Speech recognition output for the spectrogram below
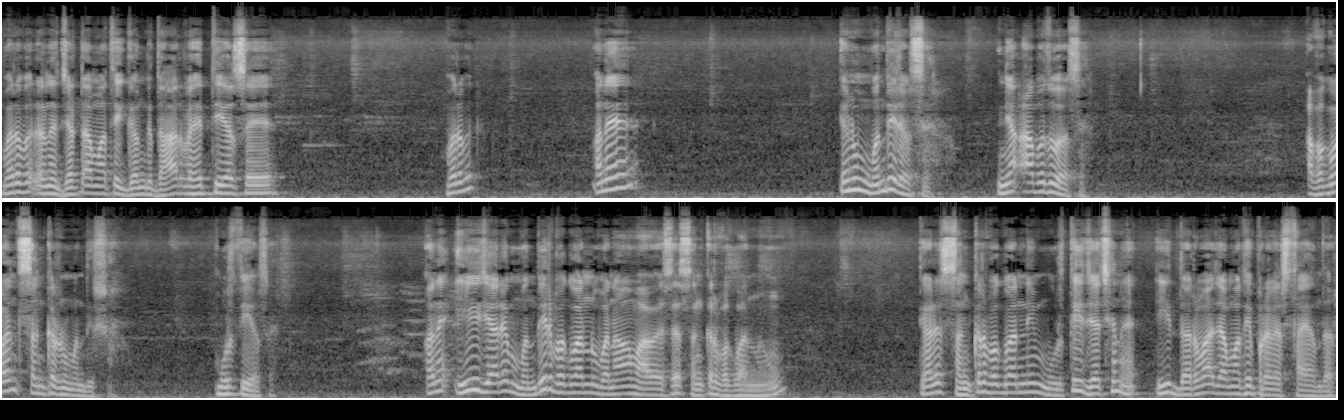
બરાબર? અને જટામાંથી ગંગધાર વહેતી હશે? બરાબર? અને એનું મંદિર હશે. ત્યાં આ બધું હશે. આ ભગવાન શંકરનું મંદિર છે. મૂર્તિ હશે. અને એ જ્યારે મંદિર ભગવાનનું બનાવવામાં આવે છે, શંકર ભગવાનનું, ત્યારે શંકર ભગવાનની મૂર્તિ જે છે ને એ દરવાજામાંથી પ્રવેશ થાય અંદર.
